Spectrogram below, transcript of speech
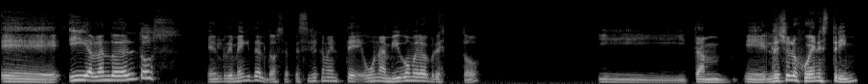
Eh, y hablando del 2, el remake del 2, específicamente un amigo me lo prestó. Y eh, de hecho lo jugué en stream,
